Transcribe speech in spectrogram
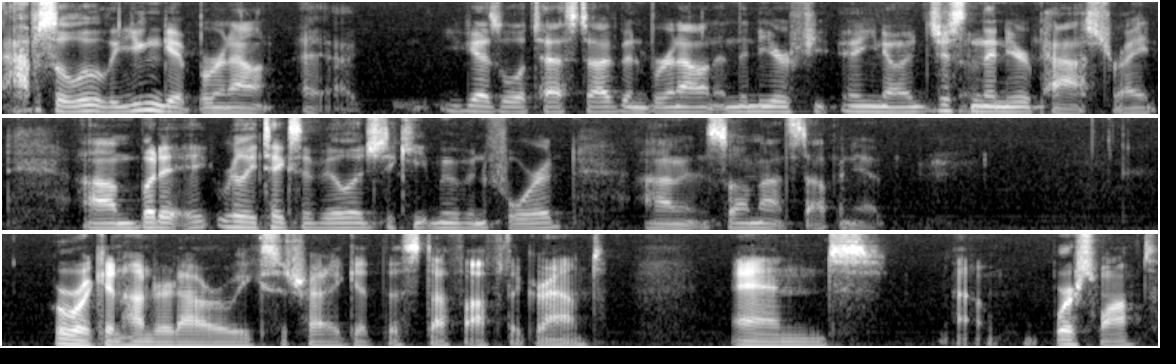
absolutely, you can get burnout. Uh, you guys will attest. I've been burnout in the near, uh, you know, just in the near past, right? Um, but it, it, really takes a village to keep moving forward. Um, so I'm not stopping yet. We're working hundred hour weeks to try to get this stuff off the ground, and uh, we're swamped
